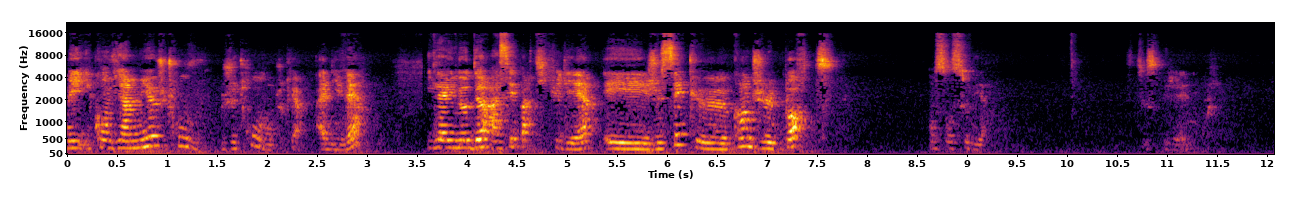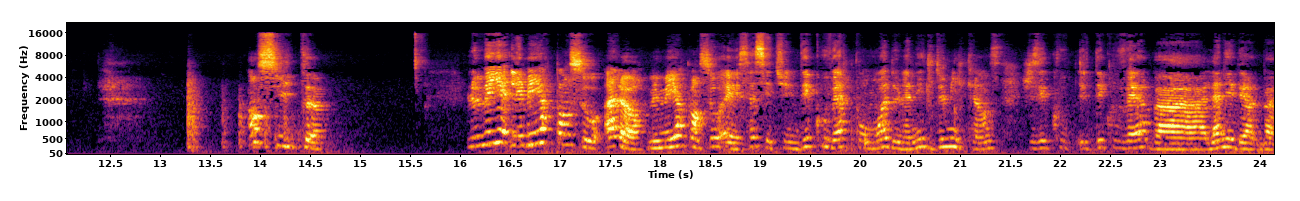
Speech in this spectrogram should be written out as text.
mais il convient mieux, je trouve, je trouve en tout cas, à l'hiver il a une odeur assez particulière et je sais que quand je le porte, on s'en souvient. C'est tout ce que j'ai. Ensuite, les meilleurs pinceaux. Alors, mes meilleurs pinceaux, et ça c'est une découverte pour moi de l'année 2015. Je les ai découverts bah, l'année dernière, bah,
